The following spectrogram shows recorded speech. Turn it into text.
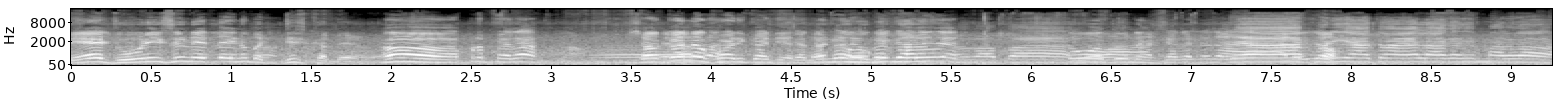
બે જોડીશું ને એટલે એને બધી જ ખબર. હા આપણે પહેલા સગનને ખોરી કાઢીએ. સગન ને હોગી કાઢો. બાપા. તો વાંધો ને સગન ને આ આ આ તો આયા લાગે છે મારવા.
